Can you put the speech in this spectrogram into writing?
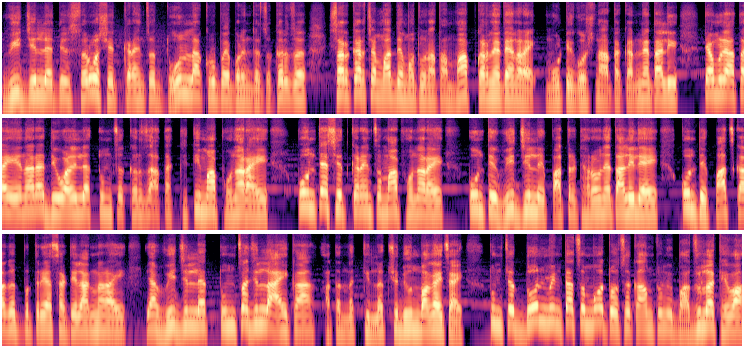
वीज जिल्ह्यातील सर्व शेतकऱ्यांचं दोन लाख रुपयापर्यंतचं कर्ज सरकारच्या माध्यमातून आता माफ करण्यात येणार आहे. मोठी घोषणा आता करण्यात आली. त्यामुळे आता येणाऱ्या दिवाळीला तुमचं कर्ज आता किती माफ होणार आहे? कोणत्या शेतकऱ्यांचं माफ होणार आहे? कोणते वीज जिल्हे पात्र ठरवण्यात आलेले आहे? कोणते पाच कागदपत्र यासाठी लागणार आहे? या वीज जिल्ह्यात तुमचा जिल्हा आहे का? आता नक्की लक्ष देऊन बघायचं आहे. तुमच्या दोन मिनिटाचं महत्त्वाचं काम तुम्ही बाजूला ठेवा.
